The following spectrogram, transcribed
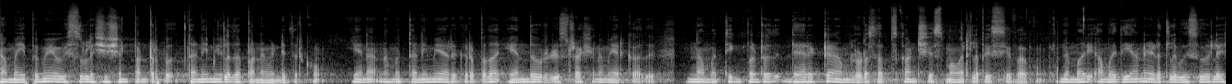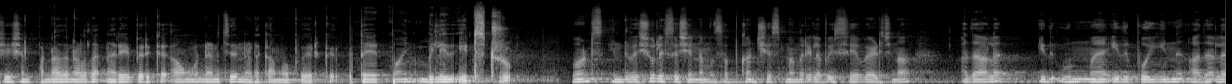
நம்ம எப்பவுமே விசுவலைசேஷன் பண்ணுறப்போ தனிமையில் தான் பண்ண வேண்டியது இருக்கும். ஏன்னா நம்ம தனிமையாக இருக்கிறப்ப தான் எந்த ஒரு டிஸ்ட்ராக்ஷனுமே இருக்காது. நம்ம திங்க் பண்ணுறது டைரெக்டாக நம்மளோட சப்ஸ்கான்ஷியஸ் மெமரியில் போய் சேவ் ஆகும். இந்த மாதிரி அமைதியான இடத்துல விசுவலைசேஷன் பண்ணாதனால தான் நிறைய பேருக்கு அவங்க நினச்சது நடக்காமல் போயிருக்கு. Third point believe it's true once இந்த விஷுவலைசேஷன் நம்ம சப்கான்ஷியஸ் மெமரியில் போய் சேவ் ஆகிடுச்சுன்னா அதால் இது உண்மை இது பொய்ன்னு அதால்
